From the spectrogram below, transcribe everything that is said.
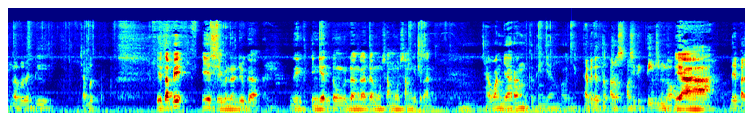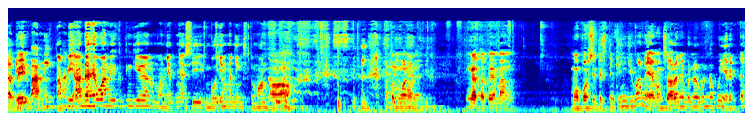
nggak boleh dicabut. ya tapi iya sih bener juga di ketinggian tuh udah nggak ada musang-musang gitu kan Hewan jarang ketinggian paling. Tapi tetap harus positive thinking dong. ya Daripada tapi bikin panik. Tapi kan- ada hewan di ketinggian, monyetnya si Mboyem anjing si Temon. oh temuan. Enggak, tapi emang mau positif thinking gimana ya? Emang suaranya bener-bener mirip kan?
